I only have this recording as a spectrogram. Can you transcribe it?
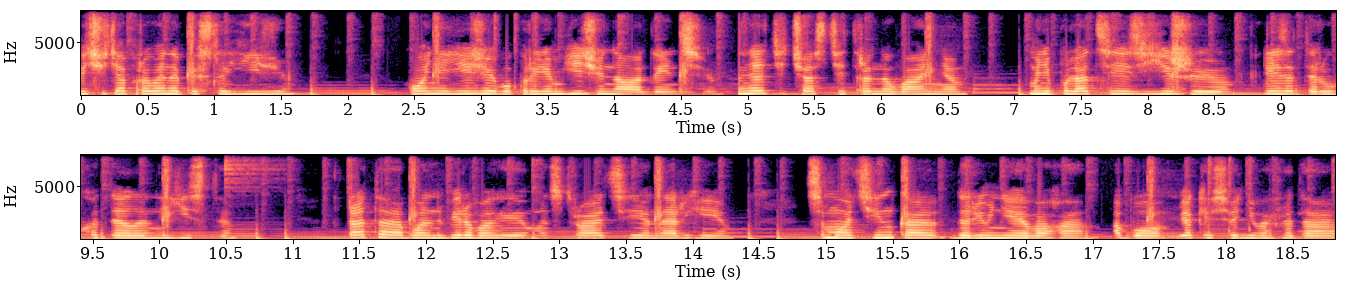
відчуття провини після їжі, гоння їжі або прийом їжі наодинці, заняття часті тренування, маніпуляції з їжею, різати, рухати, але не їсти, втрата або набір ваги, менструації, енергії, самооцінка дорівнює вага, або як я сьогодні виглядаю.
